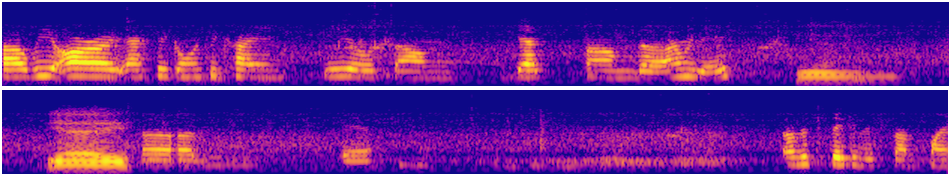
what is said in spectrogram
uh, we are actually going to try and steal some jets from the army base. Yay! Yay! Uh, yeah. I'm just sticking this stun plane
